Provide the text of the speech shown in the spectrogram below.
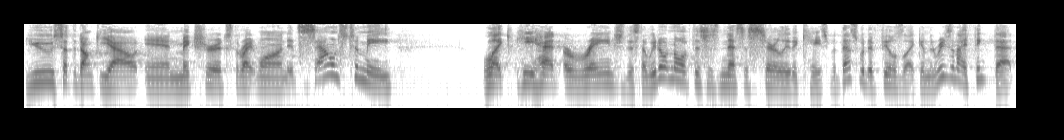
you set the donkey out and make sure it's the right one. It sounds to me like he had arranged this. Now, we don't know if this is necessarily the case, but that's what it feels like. And the reason I think that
